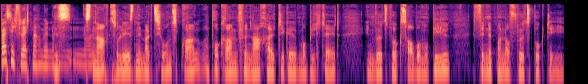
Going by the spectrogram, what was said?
weiß nicht, vielleicht machen wir noch ist, ist nachzulesen im Aktionsprogramm für nachhaltige Mobilität in Würzburg Saubermobil findet man auf würzburg.de.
